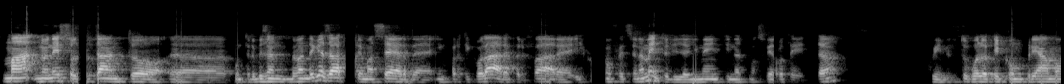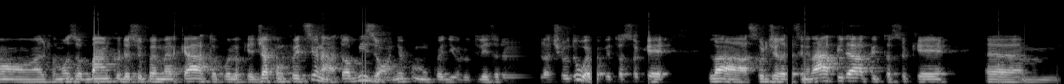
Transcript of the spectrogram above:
Ma non è soltanto eh, appunto le bevande gasate, ma serve in particolare per fare il confezionamento degli alimenti in atmosfera protetta, quindi tutto quello che compriamo al famoso banco del supermercato, quello che è già confezionato, ha bisogno comunque di un utilizzo della CO2 piuttosto che la surgelazione rapida, piuttosto che ehm,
